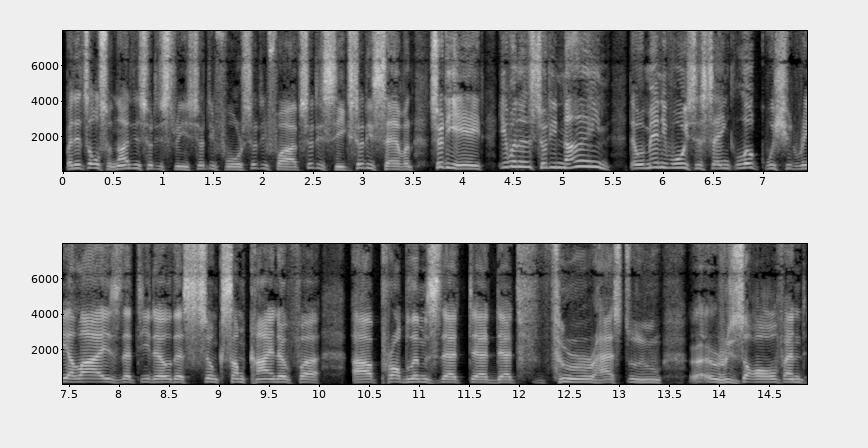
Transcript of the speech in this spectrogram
but it's also 1933, 34, 35, 36, 37, 38, even in 39. There were many voices saying, "Look, we should realize that you know there's some, some kind of uh, uh, problems that that Führer has to uh, resolve and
